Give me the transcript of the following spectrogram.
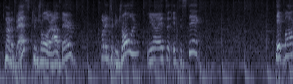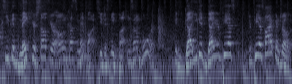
it's not the best controller out there, but it's a controller. You know, it's a, it's a stick. Hitbox, you could make yourself your own custom hitbox. You just need buttons and a board. You could gut, you could gut your PS, your PS5 controller,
